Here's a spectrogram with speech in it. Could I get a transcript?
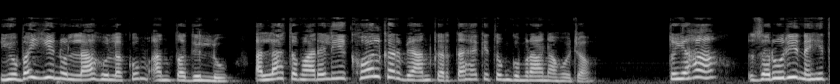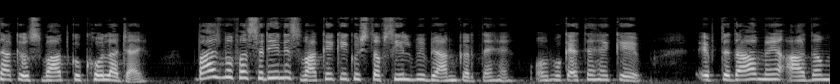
یوبین اللہ لکم انت دلو اللہ تمہارے لیے کھول کر بیان کرتا ہے کہ تم گمراہ نہ ہو جاؤ۔ تو یہاں ضروری نہیں تھا کہ اس بات کو کھولا جائے۔ بعض مفسرین اس واقعے کی کچھ تفصیل بھی بیان کرتے ہیں اور وہ کہتے ہیں کہ ابتدا میں آدم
